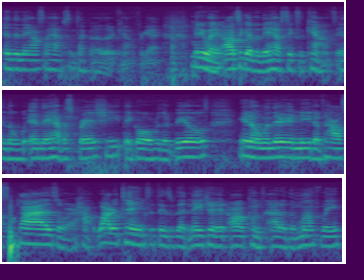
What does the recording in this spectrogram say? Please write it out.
and then they also have some type of other account. I forget. But anyway, altogether they have six accounts, and the and they have a spreadsheet. They go over their bills. You know, when they're in need of house supplies or hot water tanks and things of that nature, it all comes out of the monthly.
